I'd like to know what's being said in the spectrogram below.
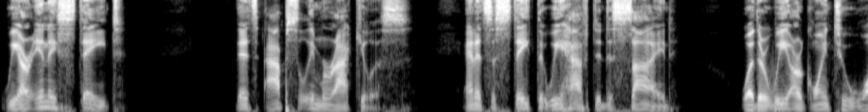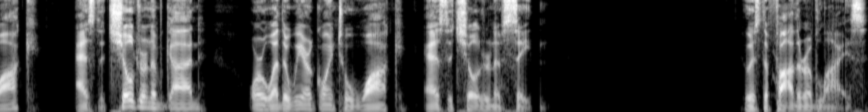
We are in a state that's absolutely miraculous. And it's a state that we have to decide whether we are going to walk as the children of God or whether we are going to walk as the children of Satan, who is the father of lies.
